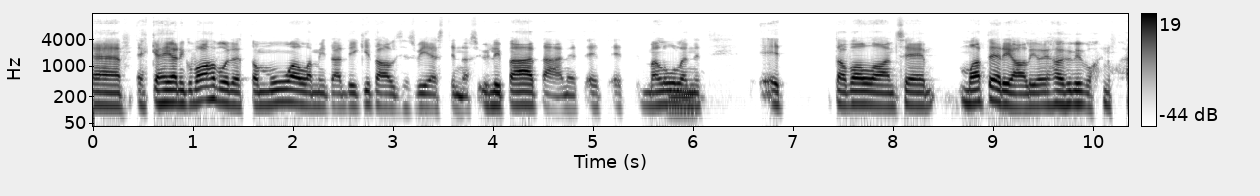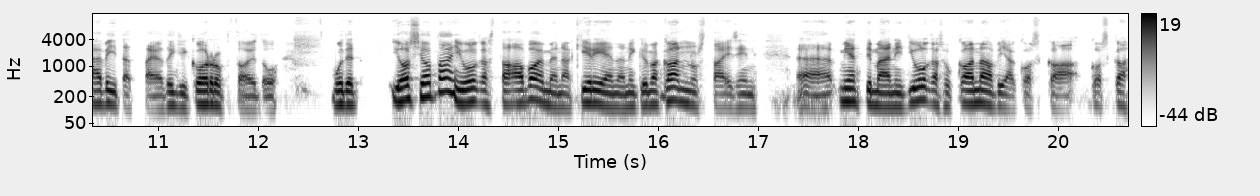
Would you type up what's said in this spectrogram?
äh, ehkä heidän niin vahvuudet on muualla mitä digitaalisessa viestinnässä ylipäätään. Et, et, et mä luulen, mm. että et tavallaan se materiaali on ihan hyvin voinut hävitä tai jotenkin korruptoitua. Mutta jos jotain julkaistaan avoimena kirjeenä, niin kyllä mä kannustaisin ää, miettimään niitä julkaisukanavia, koska, koska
